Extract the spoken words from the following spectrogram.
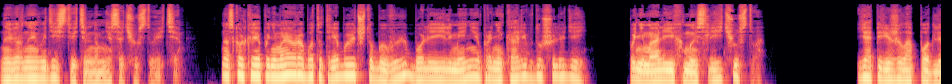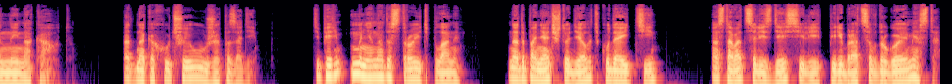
«Наверное, вы действительно мне сочувствуете. Насколько я понимаю, работа требует, чтобы вы более или менее проникали в души людей, понимали их мысли и чувства. Я пережила подлинный нокаут. Однако худшее уже позади. Теперь мне надо строить планы. Надо понять, что делать, куда идти. Оставаться ли здесь или перебраться в другое место.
